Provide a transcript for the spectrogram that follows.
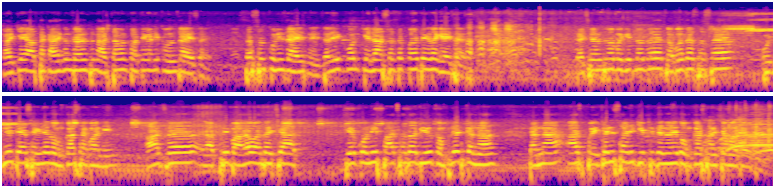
कारण की आता कार्यक्रम झाल्यानंतर नाश्ता पण प्रत्येकाने करून जायचा आहे. तसंच कोणी जायचं नाही. जरी कोण केला असेल तर परत एकदा घ्यायचा आहे. त्याच्यानंतर बघितलं तर जबरदस्त असं गुड त्या द्या सांगितलं ओमकार साहेबांनी. आज रात्री बारा वाजायच्या आत जे कोणी पाच हजार बिल कंप्लीट करणार त्यांना आज पैठणी साडी गिफ्ट देणार आहेत ओमकार साहेबांच्या माध्यमातून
